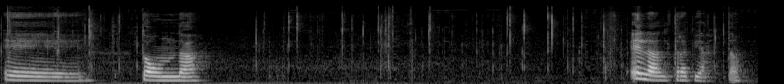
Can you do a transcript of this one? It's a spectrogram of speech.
è tonda e l'altra piatta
